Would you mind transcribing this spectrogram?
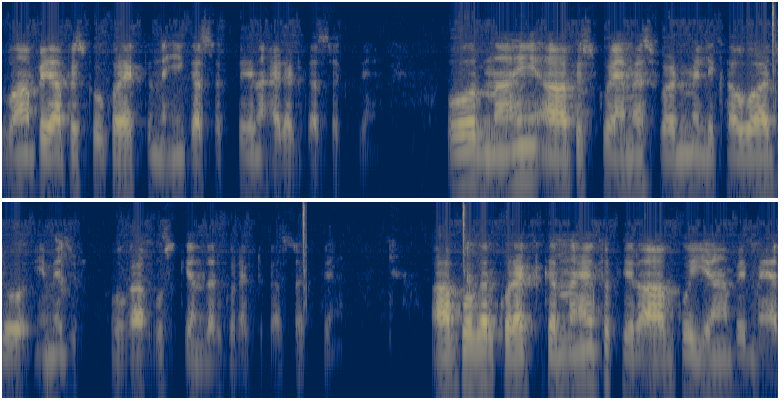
वहाँ पे आप इसको करेक्ट नहीं कर सकते, ना एडिट कर सकते हैं। और ना ही आप इसको एम एस वर्ड में लिखा हुआ जो इमेज होगा, उसके अंदर करेक्ट कर सकते हैं। आपको अगर करेक्ट करना है तो फिर आपको यहाँ पे मैथ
